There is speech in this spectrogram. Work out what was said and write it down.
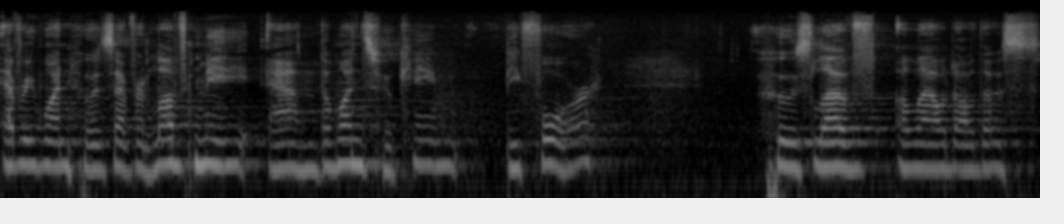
everyone who has ever loved me and the ones who came before, whose love allowed all those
